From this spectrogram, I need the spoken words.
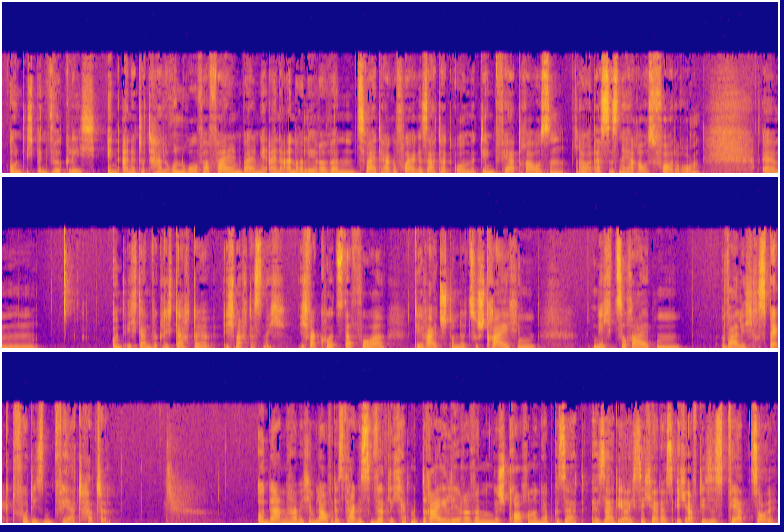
Und ich bin wirklich in eine totale Unruhe verfallen, weil mir eine andere Lehrerin zwei Tage vorher gesagt hat, oh, mit dem Pferd draußen, oh, das ist eine Herausforderung. Ähm, und ich dann wirklich dachte, ich mache das nicht. Ich war kurz davor, die Reitstunde zu streichen, nicht zu reiten, weil ich Respekt vor diesem Pferd hatte. Und dann habe ich im Laufe des Tages wirklich, ich habe mit drei Lehrerinnen gesprochen und habe gesagt, seid ihr euch sicher, dass ich auf dieses Pferd soll?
